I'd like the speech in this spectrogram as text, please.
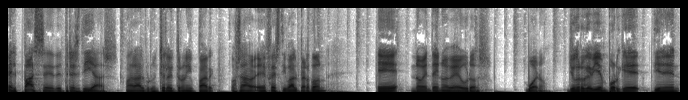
el pase de tres días para el Brunch Electronic Park, o sea, eh, festival, perdón, eh, 99 euros. Bueno, yo creo que bien porque tienen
